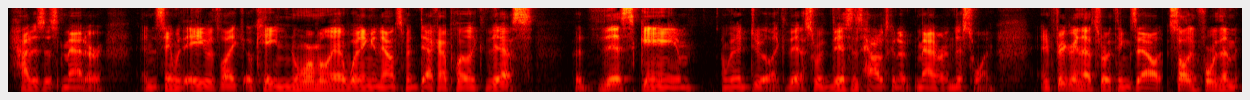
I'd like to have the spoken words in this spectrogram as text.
How does this matter? And the same with A with like, okay, normally a wedding announcement deck I play like this, but this game I'm gonna do it like this, or this is how it's gonna matter in this one. And figuring that sort of things out, solving for them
